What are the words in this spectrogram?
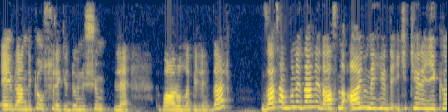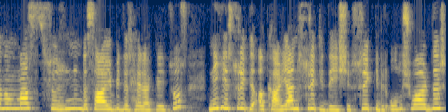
Evrendeki o sürekli dönüşümle var olabilir der. Zaten bu nedenle de aslında aynı nehirde iki kere yıkanılmaz sözünün de sahibidir Herakleitos. Nehir sürekli akar yani sürekli değişir, sürekli bir oluş vardır.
